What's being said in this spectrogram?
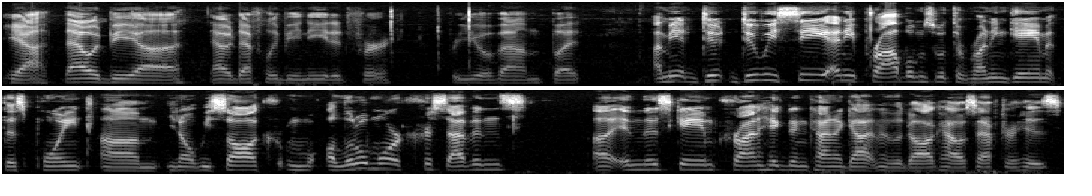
yeah, that would be uh, that would definitely be needed for for U of M. But I mean, do do we see any problems with the running game at this point? Um, you know, we saw a little more Chris Evans uh, in this game. Karan Higdon kind of got into the doghouse after his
